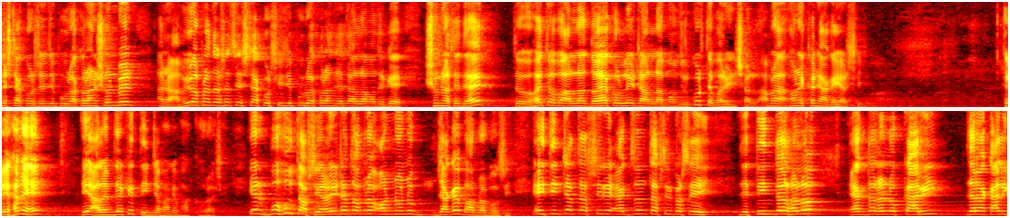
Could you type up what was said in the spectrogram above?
চেষ্টা করছেন যে পুরা কোরআন শুনবেন, আর আমিও আপনাদের সাথে চেষ্টা করছি যে পুরা কোরআন যাতে আল্লাহ আমাদেরকে শোনাতে দেয়। তো হয়তো বা আল্লাহ দয়া করলে এটা আল্লাহ মঞ্জুর করতে পারে ইনশাল্লাহ আমরা অনেকখানি আগে আসছি। তো এখানে এই আলেমদেরকে তিনটা ভাগে ভাগ করা হয়েছে। এর বহু তাফসির, আর এটা তো আমরা অন্য অন্য জায়গায় বারবার বলছি। এই তিনটা তাফসিরে একজন তাফসির করছে এই যে, তিন দল হলো এক দল হলো কারি, যারা কালি,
